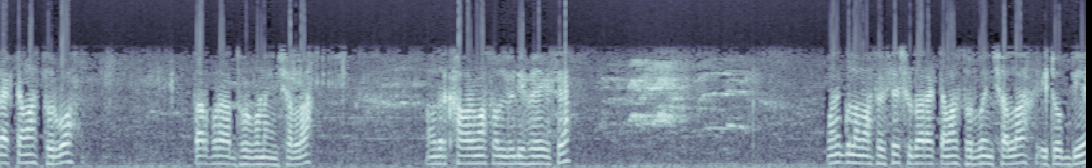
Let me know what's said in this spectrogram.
আর একটা মাছ ধরবো। তারপরে আর ধরবো না, ইনশাল্লাহ। আমাদের খাওয়ার মাছ অলরেডি হয়ে গেছে। অনেকগুলো মাছ হয়েছে, শুধু আর একটা মাছ ধরবো ইনশাল্লাহ এই টোপ দিয়ে।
